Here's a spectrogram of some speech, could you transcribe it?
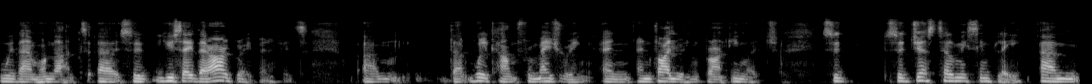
with them on that. Uh, so you say there are great benefits. Um, that will come from measuring and, and valuing brand image. So so just tell me simply, um,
